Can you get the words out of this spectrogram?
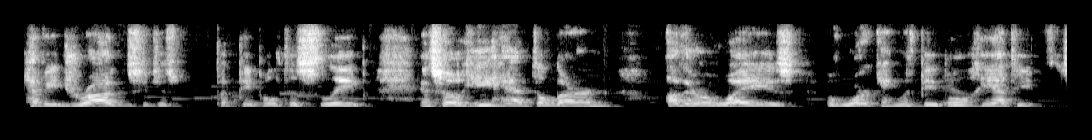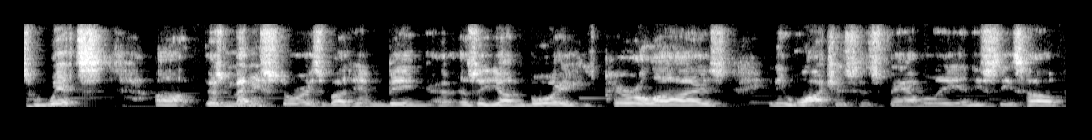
heavy drugs to just put people to sleep. And so he had to learn other ways of working with people. He had to use his wits. Uh, there's many stories about him being, uh, as a young boy, he's paralyzed and he watches his family and he sees how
